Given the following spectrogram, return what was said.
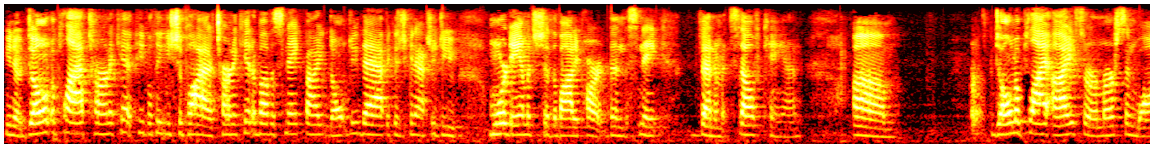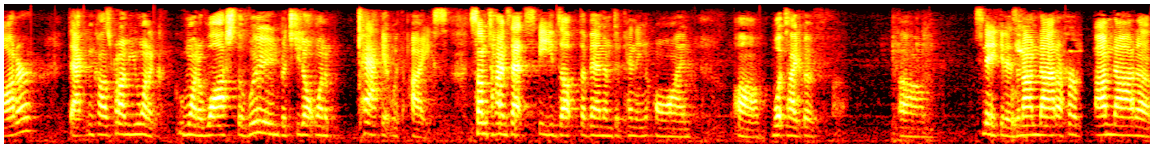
you know, don't apply a tourniquet. People think you should apply a tourniquet above a snake bite. Don't do that because you can actually do more damage to the body part than the snake venom itself can. Um, don't apply ice or immerse in water. That can cause a problem. You want to want to wash the wound, but you don't want to pack it with ice. Sometimes that speeds up the venom depending on um, what type of um, snake it is. And I'm not a herb, I'm not a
